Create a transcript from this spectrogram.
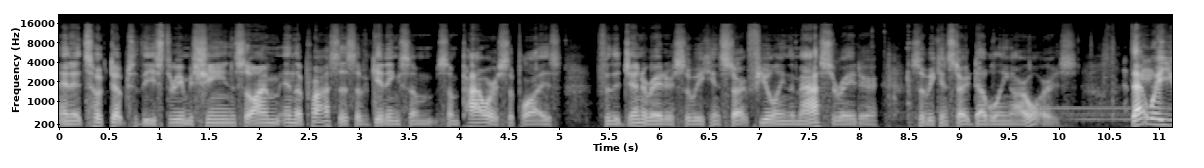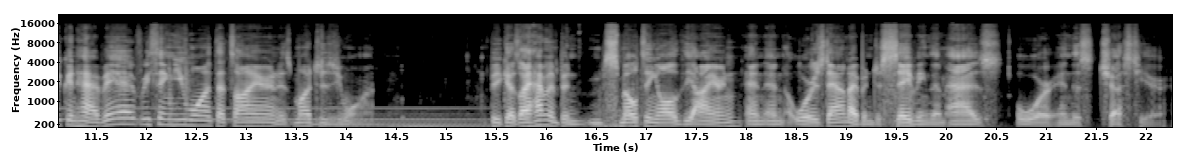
and it's hooked up to these three machines. So I'm in the process of getting some some power supplies for the generator so we can start fueling the macerator so we can start doubling our ores. That way you can have everything you want that's iron as much as you want. Because I haven't been smelting all of the iron and, and ores down I've been just saving them as ore in this chest here.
